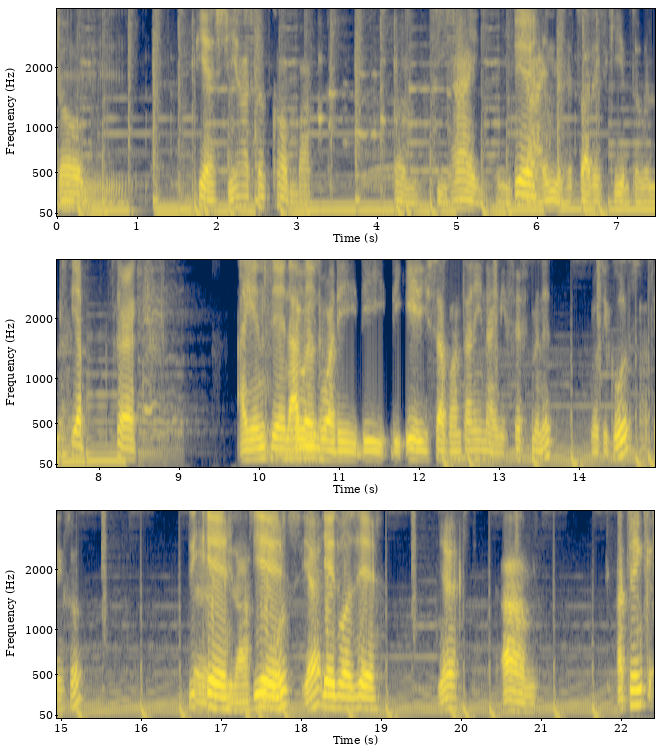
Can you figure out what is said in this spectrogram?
dog. PSG had to come back from behind in Yeah. nine minutes of this game to win that. Yep, correct. Against the it La was what the the the 87th and the 95th minute was the goals, I think so. The- Uh, yeah, the last two goals, yeah, yeah, it was, yeah. yeah. Um, I think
